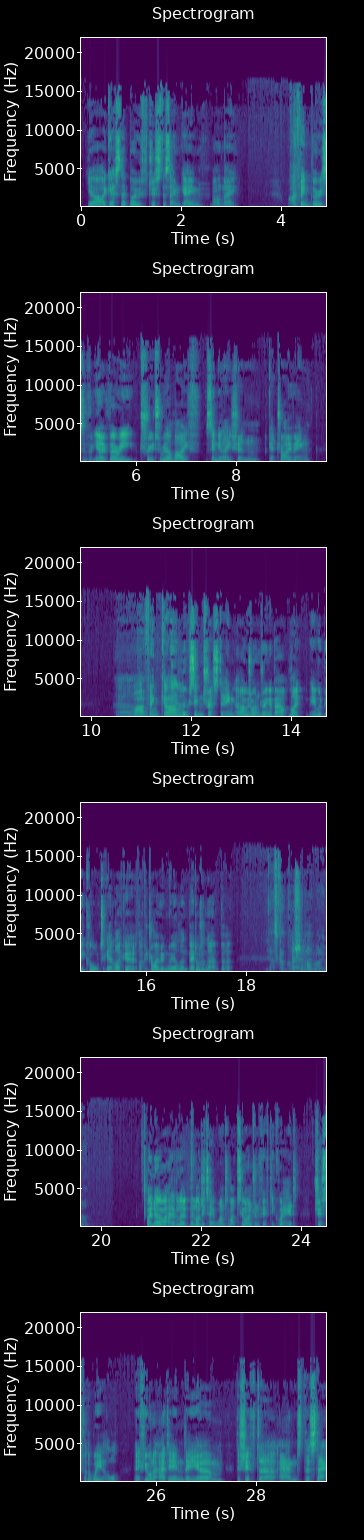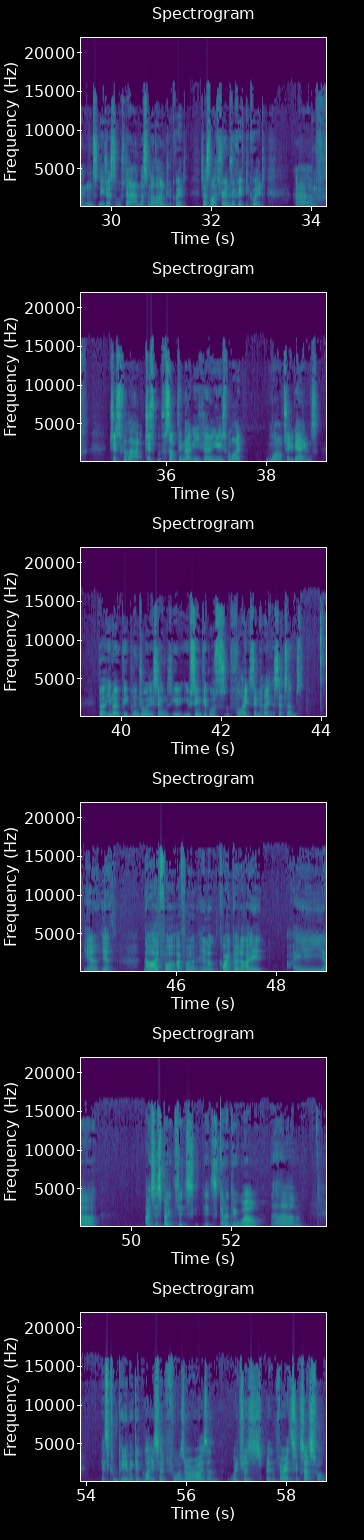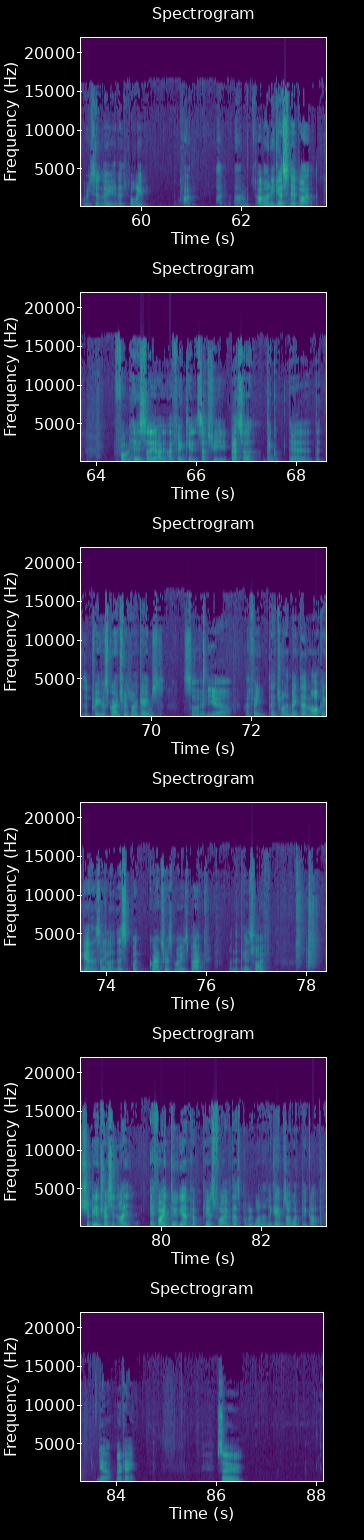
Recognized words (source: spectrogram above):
yeah, I guess they're both just the same game, aren't they? I think Very, you know, very true to real life simulation, get driving. Um, well, I think it um, looks interesting, and I was wondering about like it would be cool to get like a like a driving wheel and pedals and that, but yeah, it's to cost you a lot of Um, money, man. I know I had a look. The Logitech ones are like two hundred and fifty quid just for the wheel, and if you want to add in the um, the shifter and the stand, the adjustable stand, that's another hundred quid. So that's like three hundred and fifty quid, um, just for that, just for something that you can only use for like one or two games. But you know, people enjoy these things. You you've seen people's flight simulator setups. Yeah, yeah. No, I thought I thought it looked quite good. I I uh, I suspect it's it's going to do well. Um, it's competing against, like you said, Forza Horizon, which has been very successful recently, and it's probably I, I, I'm I'm only guessing it, but from hearsay, I, I think it's actually better than the, the the previous Gran Turismo games. So Yeah, I think they're trying to make that mark again and say, look, this what Gran Turismo is back on the PS5. Should be interesting. I if I do get a PS5, that's probably one of the games I would pick up. Yeah. Okay. So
